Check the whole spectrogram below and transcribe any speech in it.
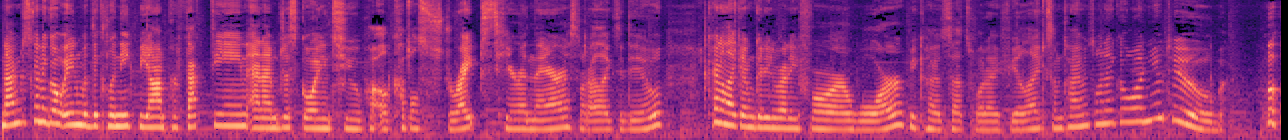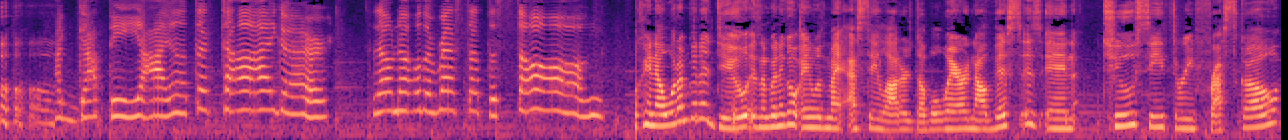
And I'm just going to go in with the Clinique Beyond Perfecting and I'm just going to put a couple stripes here and there. That's what I like to do. Kind of like I'm getting ready for war because that's what I feel like sometimes when I go on YouTube. I got the eye of the tiger. Now know the rest of the song. Okay, now what I'm going to do is I'm going to go in with my Estee Lauder Double Wear. Now this is in 2C3 Fresco.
